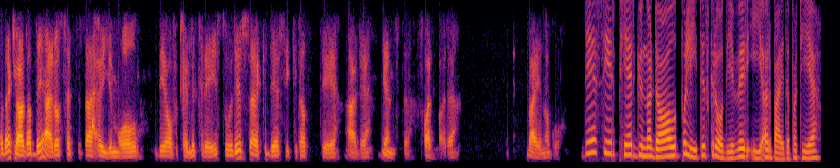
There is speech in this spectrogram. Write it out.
Og Det er klart at det er å sette seg høye mål. Det å fortelle tre historier, så er ikke det sikkert at det er det eneste farbare veien å gå. Det sier Per Gunnar Dahl, politisk rådgiver i Arbeiderpartiet.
